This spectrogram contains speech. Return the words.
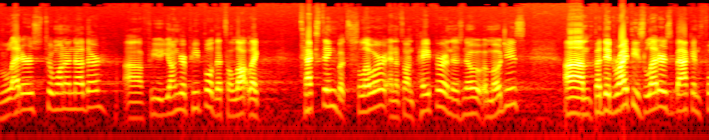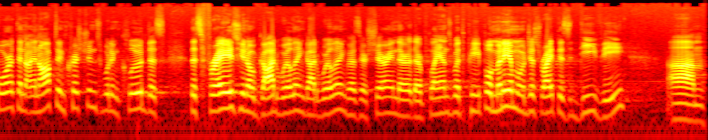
letters to one another. Uh, for you younger people, that's a lot like texting, but slower, and it's on paper, and there's no emojis. Um, but they'd write these letters back and forth, and, and, often Christians would include this, this phrase, you know, God willing, God willing, because they're sharing their, their plans with people. Many of them would just write this DV, um,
